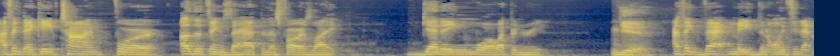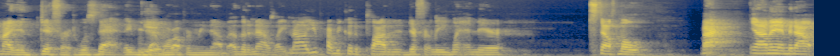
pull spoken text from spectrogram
I think that gave time for other things to happen as far as like getting more weaponry. Yeah, I think that made the only thing that might have differed was that they Yeah. got more weaponry now. But other than that, I was like, no, you probably could have plotted it differently. Went in there, stealth mode, bah, you know what I mean? Been out.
